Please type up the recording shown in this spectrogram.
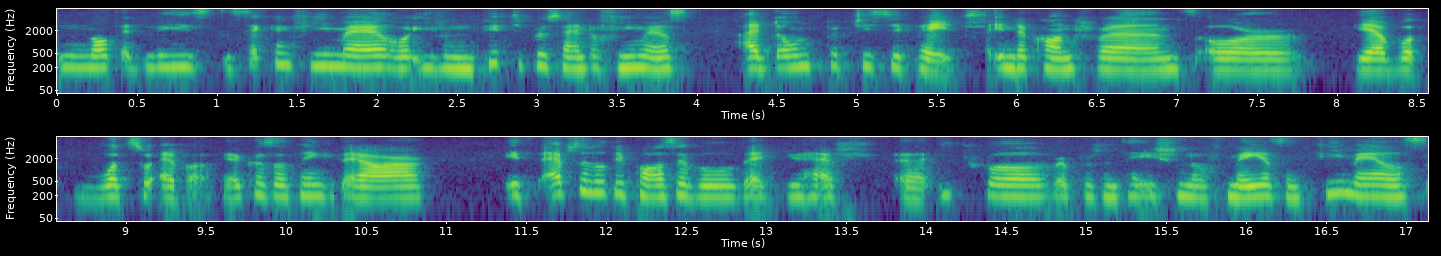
not at least the second female or even 50% of females, I don't participate in the conference or yeah, what, whatsoever. Yeah, because I think there are, it's absolutely possible that you have uh, equal representation of males and females,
